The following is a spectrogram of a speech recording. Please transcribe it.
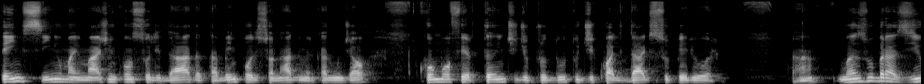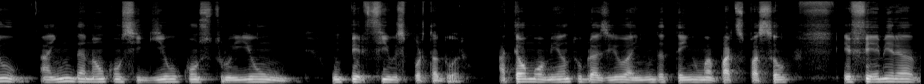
tem sim uma imagem consolidada, está bem posicionado no mercado mundial como ofertante de produto de qualidade superior. Tá? Mas o Brasil ainda não conseguiu construir um, um perfil exportador. Até o momento, o Brasil ainda tem uma participação efêmera,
